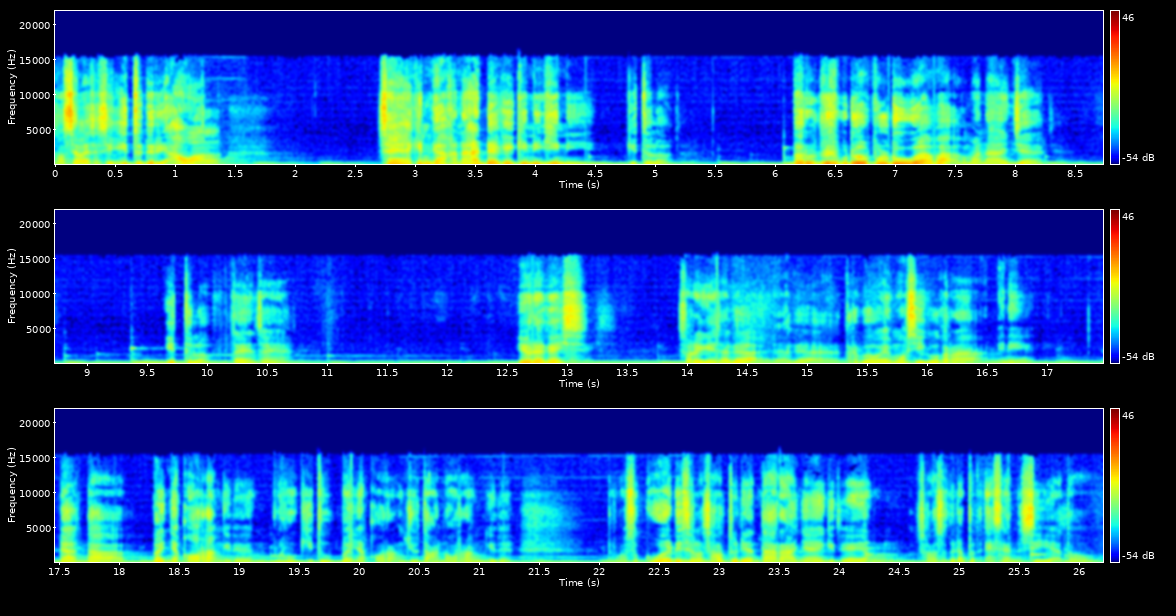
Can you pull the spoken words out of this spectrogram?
sosialisasi itu dari awal saya yakin gak akan ada kayak gini-gini gitu loh. Baru 2022 pak ke mana aja? Itu loh pertanyaan saya ya udah guys. Sorry guys. Agak agak terbawa emosi gue karena ini data banyak orang gitu ya. Yang rugi itu banyak orang jutaan orang gitu ya. Termasuk gue di salah satu di antaranya gitu ya yang salah satu dapat esensi atau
